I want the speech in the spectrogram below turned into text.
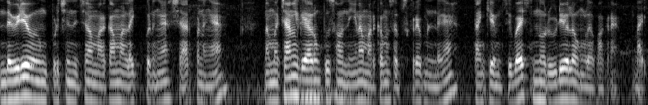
இந்த வீடியோ உங்களுக்கு பிடிச்சிருந்துச்சுன்னா மறக்காமல் லைக் பண்ணுங்கள் ஷேர் பண்ணுங்கள் நம்ம சேனலுக்கு யாரும் புதுசாக வந்தீங்கன்னா மறக்காமல் சப்ஸ்கிரைப் பண்ணிடுங்க. தேங்க்யூ எம்சி பாய்ஸ் இன்னொரு வீடியோவில் உங்களை பார்க்குறேன். பாய்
